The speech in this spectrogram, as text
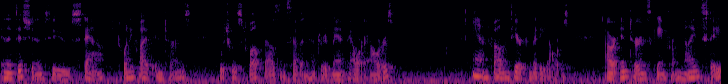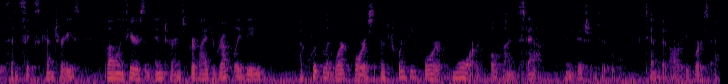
in addition to staff, 25 interns, which was 12,700 manpower hours, and volunteer committee hours. Our interns came from nine states and six countries. Volunteers and interns provided roughly the equivalent workforce of 24 more full time staff, in addition to the 10 that already were staff.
